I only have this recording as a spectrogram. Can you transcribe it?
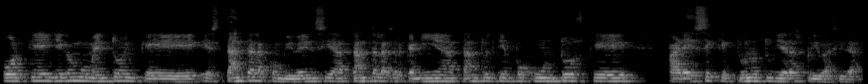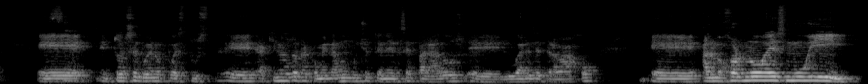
porque llega un momento en que es tanta la convivencia, tanta la cercanía, tanto el tiempo juntos que parece que tú no tuvieras privacidad. Eh, entonces, bueno, pues tus- eh, aquí nosotros recomendamos mucho tener separados eh, lugares de trabajo. Eh, a lo mejor no es muy,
